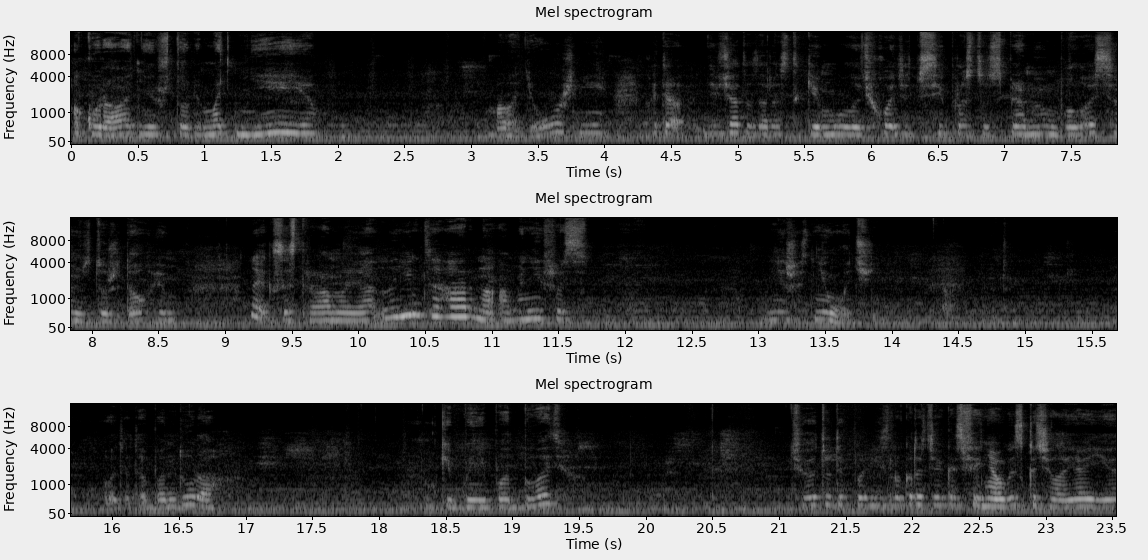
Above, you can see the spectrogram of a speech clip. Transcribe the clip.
Акуратніше, що ли, модніє Молодіжні. Хоча дівчата зараз такі молодь ходять всі просто з прямим волоссям, з дуже довгим. Ну, як сестра моя. Ну їм це гарно, а мені щось. Мені щось не очень. От эта бандура. Руки б мені поотбивати. Чого я туди полізла? Коротше, якась фігня вискочила, я її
